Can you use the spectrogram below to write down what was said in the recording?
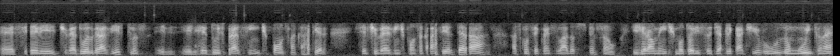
É, se ele tiver duas gravíssimas, ele, ele reduz para 20 pontos na carteira. Se ele tiver 20 pontos na carteira, terá as consequências lá da suspensão. E geralmente motoristas de aplicativo usam muito, né?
